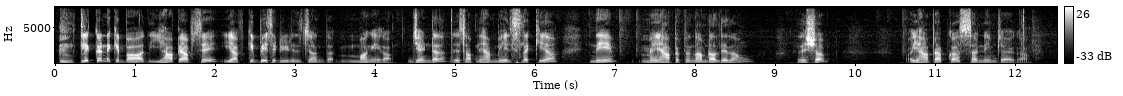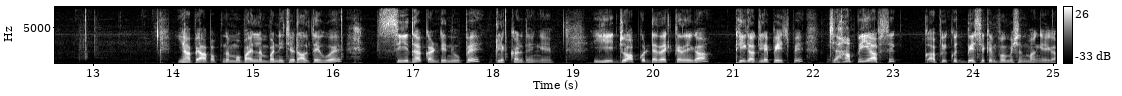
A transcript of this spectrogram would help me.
क्लिक करने के बाद यहाँ पे आपसे ये आपकी बेसिक डिटेल्स जानता, मांगेगा। जेंडर जैसे आपने यहाँ मेल सेलेक्ट किया नेम मैं यहाँ पे अपना नाम डाल देता हूँ, ऋषभ, और यहाँ पे आपका सरनेम जाएगा। यहाँ पे आप अपना मोबाइल नंबर नीचे डालते हुए सीधा कंटिन्यू पे क्लिक कर देंगे। ये जो आपको डायरेक्ट करेगा, ठीक अगले पेज पे, जहाँ पे आपसे आपकी कुछ बेसिक इन्फॉर्मेशन मांगेगा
